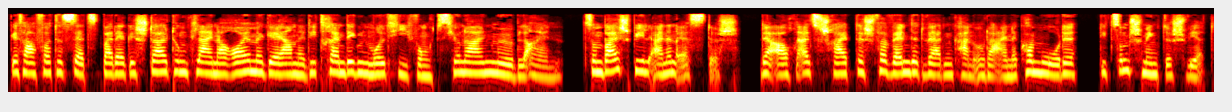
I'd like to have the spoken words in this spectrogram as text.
Gesaffertes setzt bei der Gestaltung kleiner Räume gerne die trendigen multifunktionalen Möbel ein, zum Beispiel einen Esstisch, der auch als Schreibtisch verwendet werden kann oder eine Kommode, die zum Schminktisch wird.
